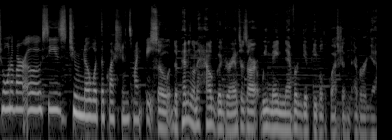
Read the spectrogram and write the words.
to one of our OOCs to know what the questions might be. So, depending on how good your answers are, we may never give people the question ever again.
